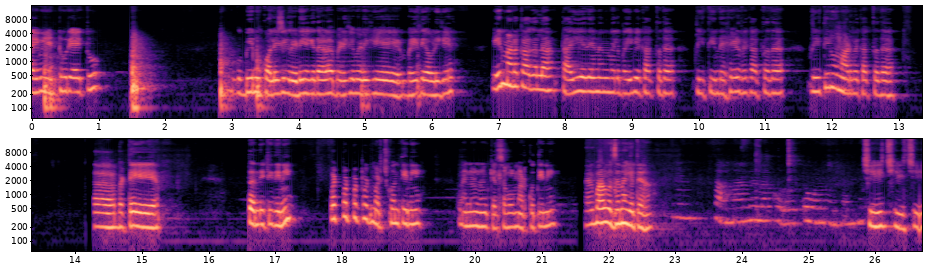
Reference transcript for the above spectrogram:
ಟೈಮ್ ಎಂಟೂರಿ ಆಯಿತು. ಗುಬ್ಬಿನೂ ಕಾಲೇಜಿಗೆ ರೆಡಿ ಆಗಿದ್ದಾಳೆ. ಬೆಳಿಗ್ಗೆ ಬೆಳಿಗ್ಗೆ ಬೈದೆ ಅವಳಿಗೆ. ಏನು ಮಾಡೋಕ್ಕಾಗಲ್ಲ. ತಾಯಿ ಅದೇನಂದ ಮೇಲೆ ಬೈಬೇಕಾಗ್ತದ. ಪ್ರೀತಿಯಿಂದ ಹೇಳಬೇಕಾಗ್ತದ. ಪ್ರೀತಿನೂ ಮಾಡಬೇಕಾಗ್ತದ. ಬಟ್ಟೆ ತಂದಿಟ್ಟಿದ್ದೀನಿ ಪಟ್ ಪಟ್ ಪಟ್ ಪಟ್ ಮಡ್ಚ್ಕೊತೀನಿ. ನಾನು ಕೆಲಸಗಳು ಮಾಡ್ಕೋತೀನಿ. ಭಾಳ ವಜನ್ ಆಗೈತೆ ಸಾಮಾನ್ ಎಲ್ಲ ಕೊಡೋದು ತಗೊಂಡ್ ಹೊಂಟಾನ ಛೀ ಛೀ ಛೀ.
